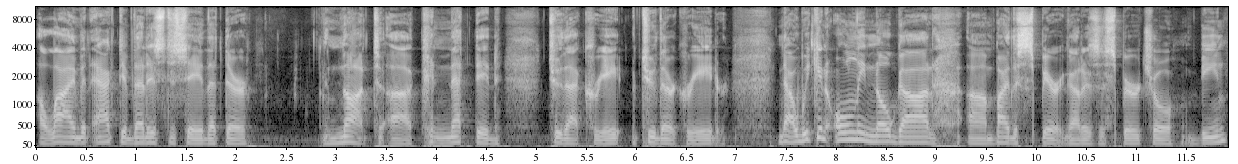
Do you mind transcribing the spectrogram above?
alive and active. That is to say that they're not uh, connected to that create to their creator. Now we can only know God um, by the Spirit. God is a spiritual being,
